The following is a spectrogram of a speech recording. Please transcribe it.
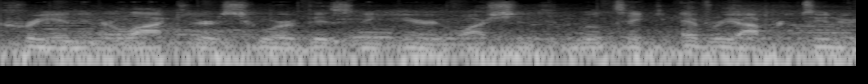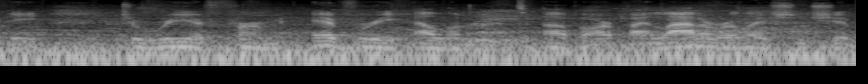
Korean interlocutors who are visiting here in Washington, we'll take every opportunity to reaffirm every element of our bilateral relationship,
